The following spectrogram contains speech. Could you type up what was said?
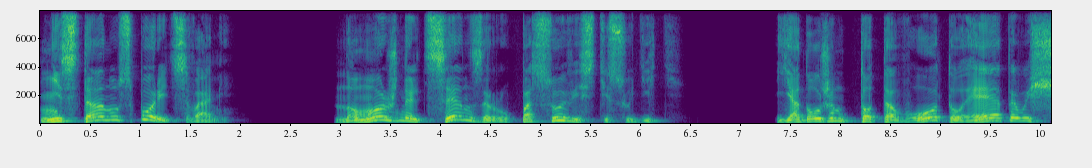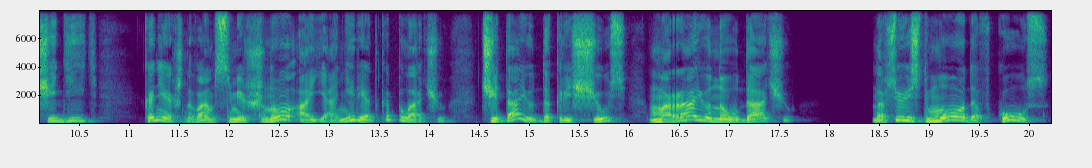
Не стану спорить с вами. Но можно ли цензору по совести судить? Я должен то того, то этого щадить, Конечно, вам смешно, а я нередко плачу. Читаю да крещусь, мараю на удачу. На все есть мода, вкус.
